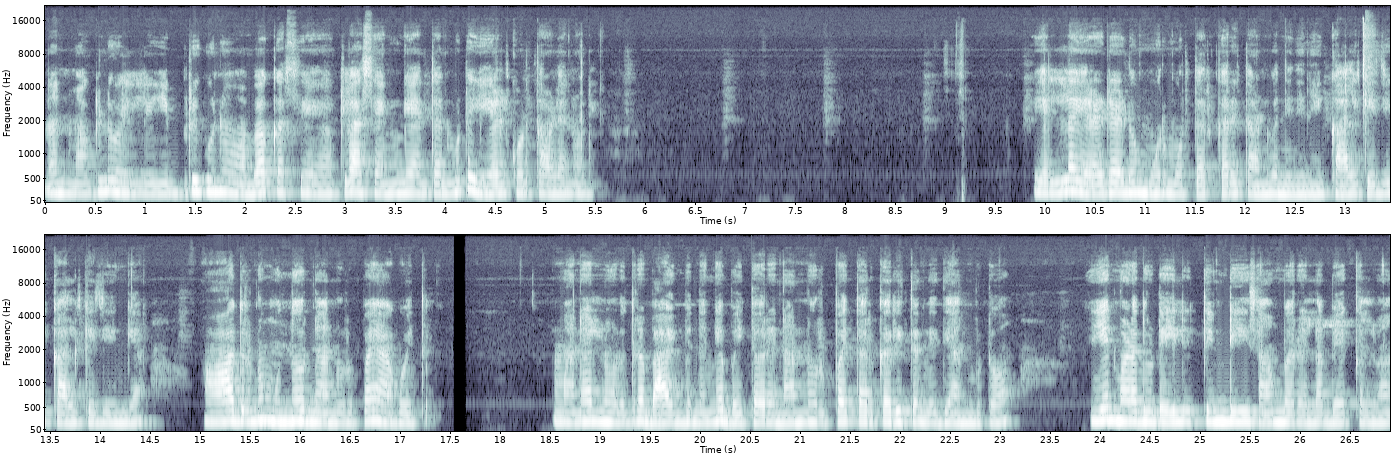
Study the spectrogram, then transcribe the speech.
ನನ್ನ ಮಗಳು ಇಲ್ಲಿ ಇಬ್ರಿಗೂ ಅಬಾಕಸ್ ಕ್ಲಾಸ್ ಹೆಂಗೆ ಅಂತ ಅಂದ್ಬಿಟ್ಟು ಹೇಳ್ಕೊಡ್ತಾವಳೆ ನೋಡಿ. ಎಲ್ಲ ಎರಡೆರಡು ಮೂರು ಮೂರು ತರಕಾರಿ ತಗೊಂಡು ಬಂದಿದ್ದೀನಿ. ಕಾಲು ಕೆ ಜಿ ಕಾಲು ಕೆ ಜಿ ಹಿಂಗೆ. ಆದ್ರೂ ಮುನ್ನೂರು ನಾನ್ನೂರು ರೂಪಾಯಿ ಆಗೋಯ್ತು. ಮನೇಲಿ ನೋಡಿದ್ರೆ ಬಾಯಿಗೆ ಬಂದಂಗೆ ಬೈತವ್ರೆ ನಾನ್ನೂರು ರೂಪಾಯಿ ತರಕಾರಿ ತಂದಿದ್ಯಾ ಅಂದ್ಬಿಟ್ಟು. ಏನು ಮಾಡೋದು, ಡೈಲಿ ತಿಂಡಿ, ಸಾಂಬಾರೆಲ್ಲ ಬೇಕಲ್ವಾ?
